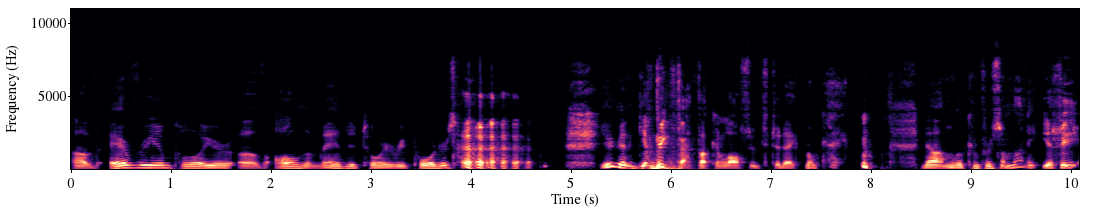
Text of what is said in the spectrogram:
of every employer of all the mandatory reporters, you're going to get big fat fucking lawsuits today. Okay. Now I'm looking for some money. Yes, he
